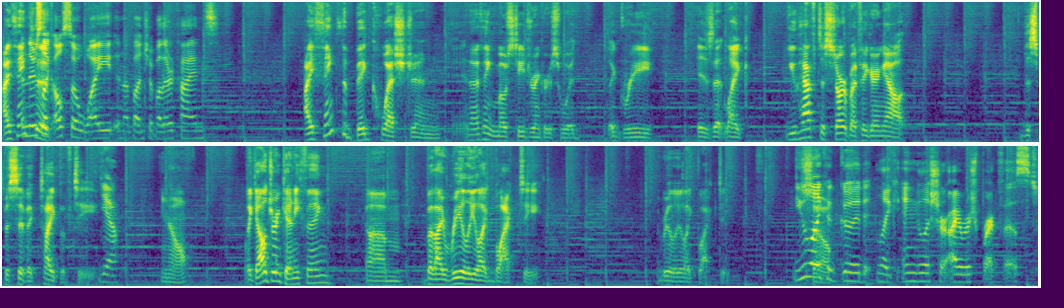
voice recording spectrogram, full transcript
I think And there's the- like also white and a bunch of other kinds. I think the big question, and I think most tea drinkers would agree, is that like you have to start by figuring out the specific type of tea. Yeah. You know, like I'll drink anything, um, but I really like black tea. I really like black tea. You like a good like English or Irish breakfast.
